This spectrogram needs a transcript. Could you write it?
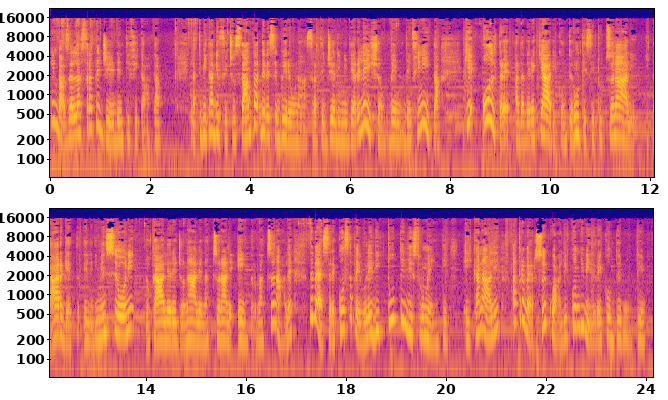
in base alla strategia identificata. L'attività di ufficio stampa deve seguire una strategia di media relation ben definita che oltre ad avere chiari i contenuti istituzionali, i target e le dimensioni, locale, regionale, nazionale e internazionale, deve essere consapevole di tutti gli strumenti e i canali attraverso i quali condividere i contenuti.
